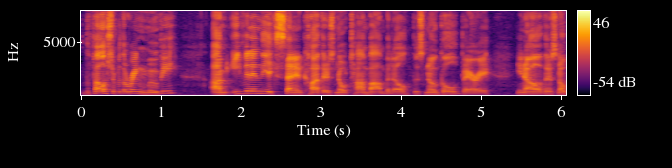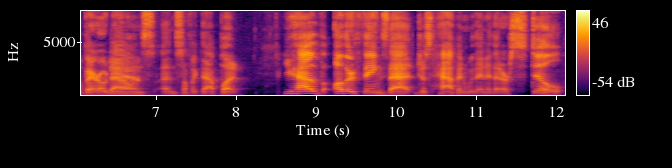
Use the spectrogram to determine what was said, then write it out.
the Fellowship of the Ring movie. Um, even in the extended cut, there's no Tom Bombadil, there's no Goldberry, you know, there's no Barrow Downs yeah. and stuff like that. But you have other things that just happen within it that are still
